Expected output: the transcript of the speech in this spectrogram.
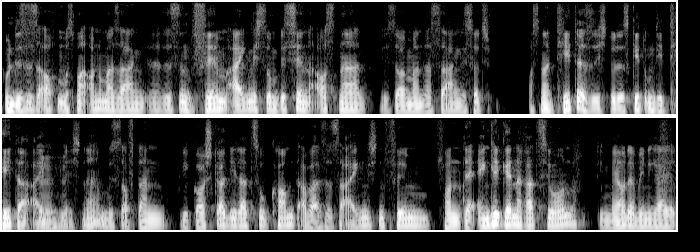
und es ist auch, muss man auch nochmal sagen, das ist ein Film eigentlich so ein bisschen aus einer, wie soll man das sagen, das ist aus einer Tätersicht, oder es geht um die Täter eigentlich, ne? Bis auf dann die Goschka, die dazu kommt, aber es ist eigentlich ein Film von der Enkelgeneration, die mehr oder weniger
